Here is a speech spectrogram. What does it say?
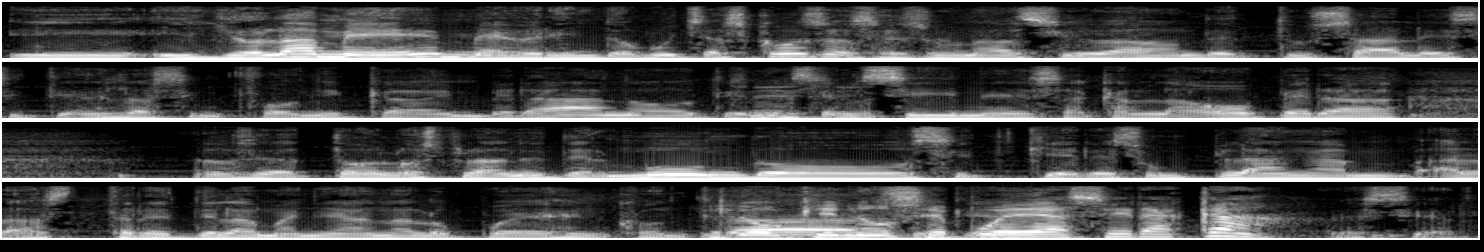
Y, y yo la amé, me brindó muchas cosas. Es una ciudad donde tú sales y tienes la sinfónica en verano, tienes Sí, el sí. cine, sacan la ópera, o sea, todos los planes del mundo. Si quieres un plan a, a las 3 de la mañana lo puedes encontrar. Lo que no se puede hacer acá. Es cierto.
